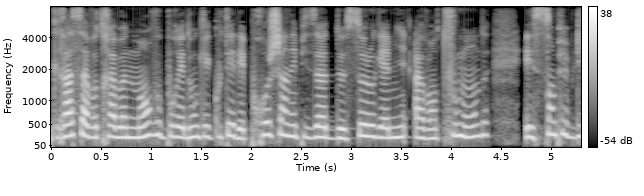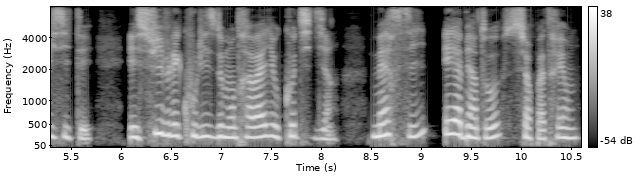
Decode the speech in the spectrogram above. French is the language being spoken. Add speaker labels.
Speaker 1: Grâce à votre abonnement, vous pourrez donc écouter les prochains épisodes de Sologamy avant tout le monde et sans publicité, et suivre les coulisses de mon travail au quotidien. Merci et à bientôt sur Patreon.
